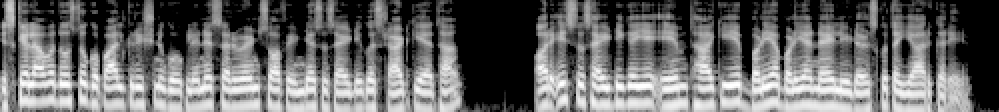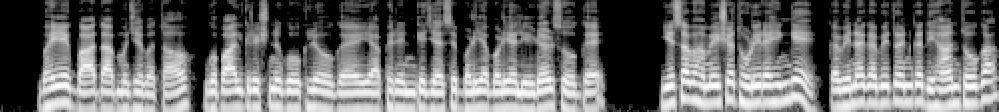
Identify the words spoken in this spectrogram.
इसके अलावा दोस्तों, गोपाल कृष्ण गोखले ने सर्वेंट्स ऑफ़ इंडिया सोसाइटी को स्टार्ट किया था। और इस सोसाइटी का ये एम था कि ये बढ़िया बढ़िया नए लीडर्स को तैयार करे। भाई, एक बात आप मुझे बताओ, गोपाल कृष्ण गोखले हो गए या फिर इनके जैसे बढ़िया बढ़िया लीडर्स हो गए, ये सब हमेशा थोड़ी रहेंगे? कभी ना कभी तो इनका देहांत होगा।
